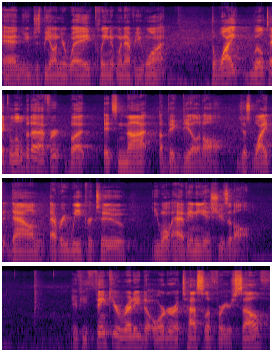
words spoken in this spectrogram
and you just be on your way, clean it whenever you want. The white will take a little bit of effort, but it's not a big deal at all. Just wipe it down every week or two. You won't have any issues at all. If you think you're ready to order a Tesla for yourself,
